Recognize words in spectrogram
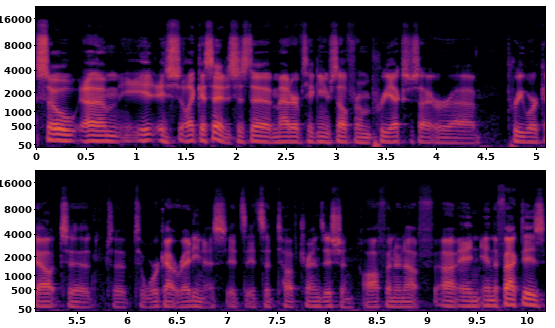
So um, it, it's like I said, it's just a matter of taking yourself from pre-exercise or uh, pre-workout to, to, to, workout readiness. It's it's a tough transition, often enough. Uh, and and the fact is,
